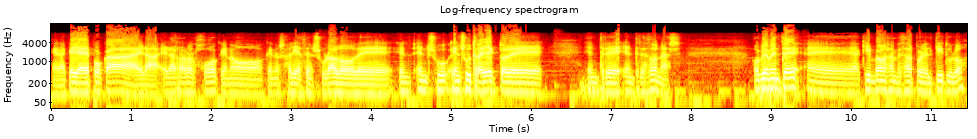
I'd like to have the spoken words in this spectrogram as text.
en aquella época era, era raro el juego que no, que no salía censurado de, en, en su, en su trayecto de entre, entre zonas. Obviamente, eh, aquí vamos a empezar por el título,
